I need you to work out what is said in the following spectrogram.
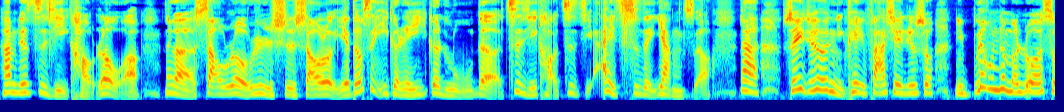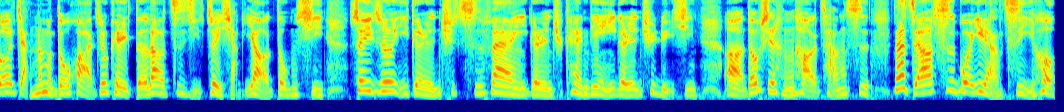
他们就自己烤肉啊，那个烧肉日式烧肉也都是一个人一个炉的，自己烤自己爱吃的样子哦。那所以就是你可以发现，就是说你不用那么啰嗦，讲那么多话，就可以得到自己最想要的东西。所以说一个人去吃饭，一个人去看电影，一个人去旅行啊、都是很好的尝试。那只要试过一两次以后，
